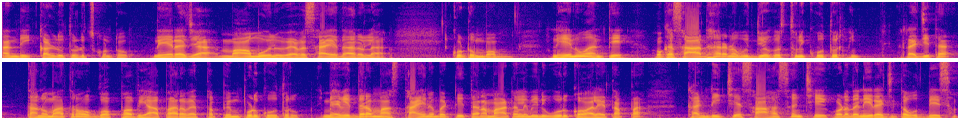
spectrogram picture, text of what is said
అంది కళ్ళు తుడుచుకుంటూ. నీరజ మామూలు వ్యవసాయదారుల కుటుంబం. నేను అంతే. ఒక సాధారణ ఉద్యోగస్తుని కూతుర్ని. రజిత తను మాత్రం గొప్ప వ్యాపారవేత్త పెంపుడు కూతురు. మేమిద్దరం మా స్థాయిని బట్టి తన మాటలు విని ఊరుకోవాలే తప్ప ఖండించే సాహసం చేయకూడదని రజిత ఉద్దేశం.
